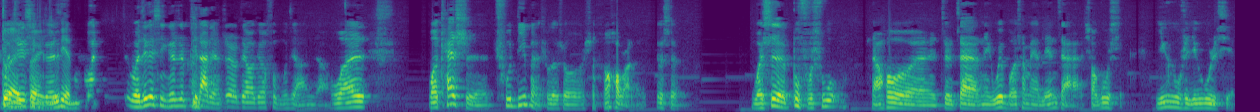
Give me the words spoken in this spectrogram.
对对，有点。我我这个性格是屁大点事儿都要跟父母讲，你知道。我我开始出第一本书的时候是很好玩的，就是我是不服输，然后就在那个微博上面连载小故事，一个故事一个故事写。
